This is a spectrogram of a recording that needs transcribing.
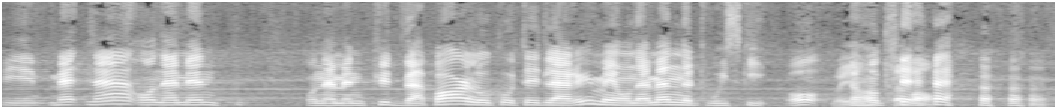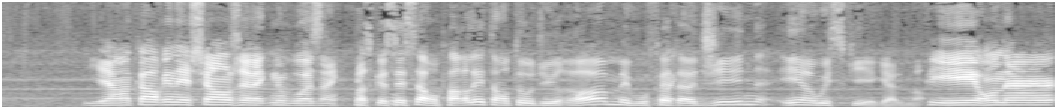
Puis maintenant, on amène, on n'amène plus de vapeur l'autre côté de la rue, mais on amène notre whisky. Oh, oui, Donc, très bon. il y a encore un échange avec nos voisins. Parce que c'est ça, on parlait tantôt du rhum, mais vous faites Ouais. un gin et un whisky également. Puis on a un-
